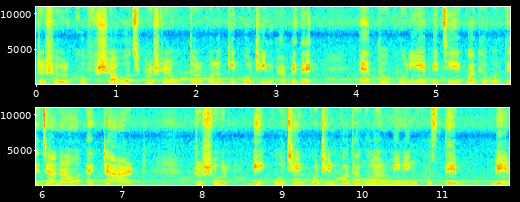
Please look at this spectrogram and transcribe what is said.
টুসুর খুব সহজ প্রশ্নের উত্তরগুলো কি কঠিনভাবে দেয়? এত ঘুরিয়ে পেঁচিয়ে কথা বলতে জানাও একটা আর্ট। টুসুর এই কঠিন কঠিন কথাগুলোর মিনিং খুঁজতে বের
